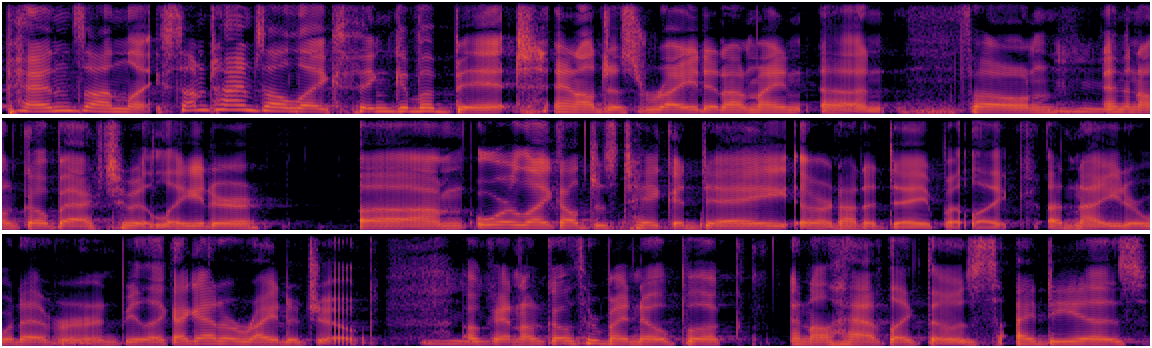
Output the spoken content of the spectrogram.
depends on like sometimes I'll like think of a bit and I'll just write it on my uh, phone and then I'll go back to it later. Um, or like I'll just take a day or not a day, but like a night or whatever and be like, I gotta write a joke. Okay, and I'll go through my notebook and I'll have like those ideas.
